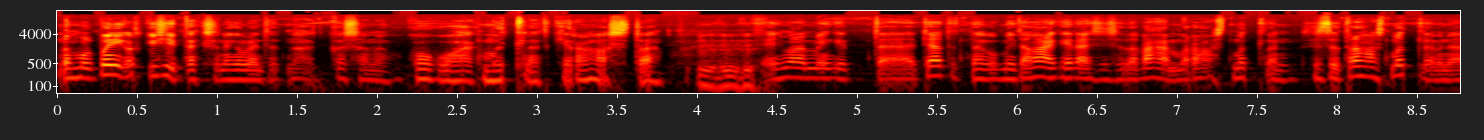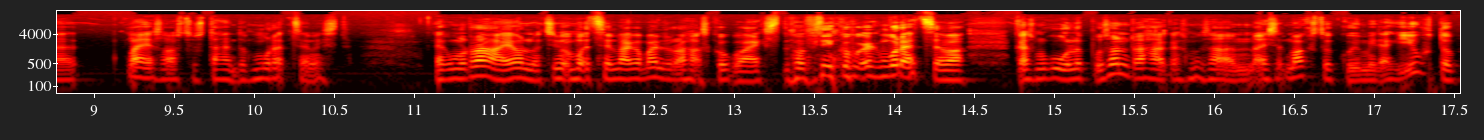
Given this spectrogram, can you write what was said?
noh, mul mõnikord küsitakse nagu, et noh, et kas sa nagu kogu aeg mõtledki rahast või mm. -hmm. ja siis ma olen mingit tead, et nagu mida aeg edasi, seda vähem ma rahast mõtlen, sest et rahast mõtlemine laias laastus tähendab muretsemist. ja kui mul raha ei olnud, siis ma mõtlesin väga palju rahast kogu aeg, sest ma pidin kogu aeg muretsema, kas mul kuu lõpus on raha, kas ma saan asjad makstud, kui midagi juhtub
